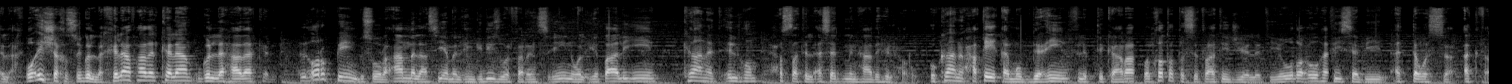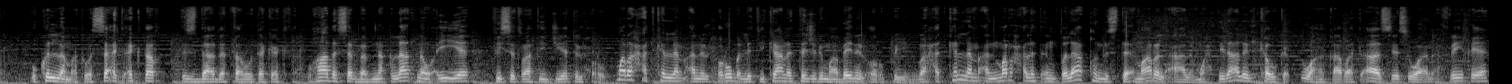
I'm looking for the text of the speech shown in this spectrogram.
إلخ وأي شخص يقول لك خلاف هذا الكلام قل له هذا كذب. الأوروبيين بصورة عامة لا سيما الإنجليز والفرنسيين والإيطاليين كانت لهم حصة الأسد من هذه الحروب وكانوا حقيقة مبدعين في الابتكارات والخطط الاستراتيجية التي يوضعوها في سبيل التوسع أكثر وكلما توسعت أكثر ازدادت ثروتك أكثر وهذا سبب نقلات نوعية في استراتيجية الحروب. ما راح أتكلم عن الحروب التي كانت تجري ما بين الأوروبيين راح أتكلم عن مرحلة انطلاقهم لاستعمار العالم واحتلال الكوكب سواء قارة آسيا سواء أفريقيا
